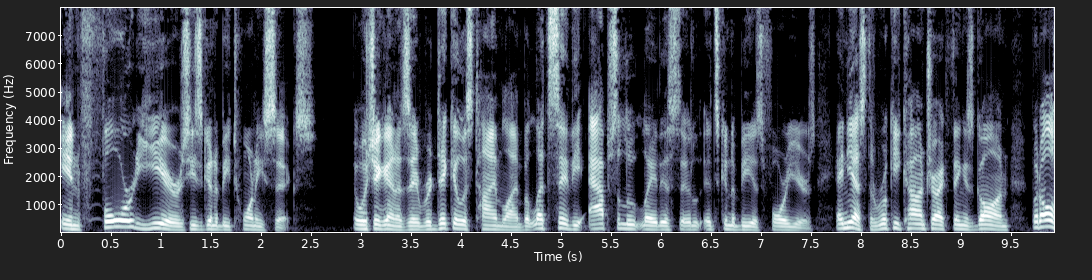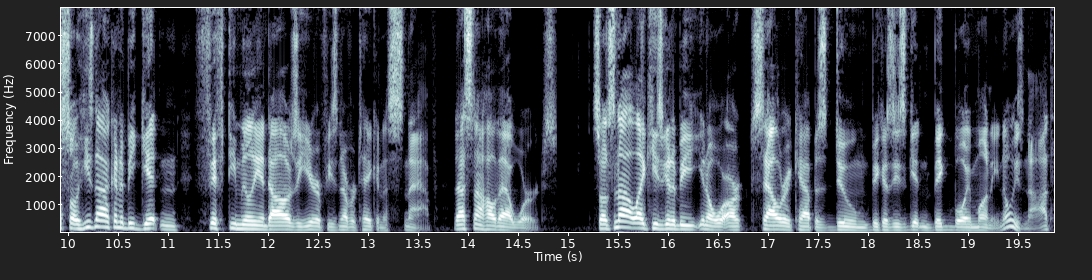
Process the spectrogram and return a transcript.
In four years, he's going to be 26, which again is a ridiculous timeline, but let's say the absolute latest uh, it's going to be is four years. And yes, the rookie contract thing is gone, but also he's not going to be getting $50 million a year if he's never taken a snap. That's not how that works. So it's not like he's going to be, you know, our salary cap is doomed because he's getting big boy money. No, he's not.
